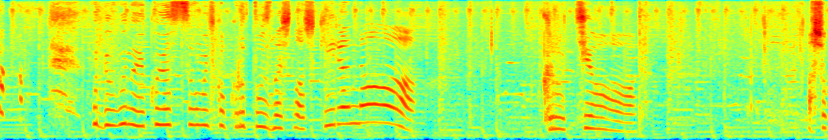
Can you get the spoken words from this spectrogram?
Подиви, на яку я сумочку круту знайшла. Шкіряна. Крутяк. А що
